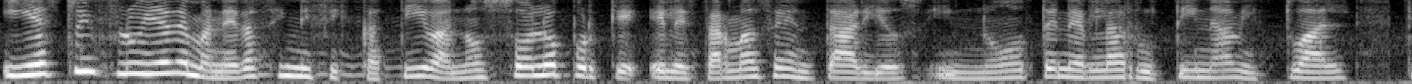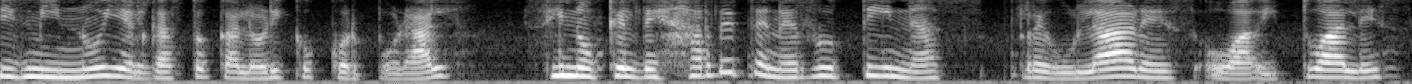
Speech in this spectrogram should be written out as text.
Y esto influye de manera significativa, no solo porque el estar más sedentarios y no tener la rutina habitual disminuye el gasto calórico corporal, sino que el dejar de tener rutinas regulares o habituales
